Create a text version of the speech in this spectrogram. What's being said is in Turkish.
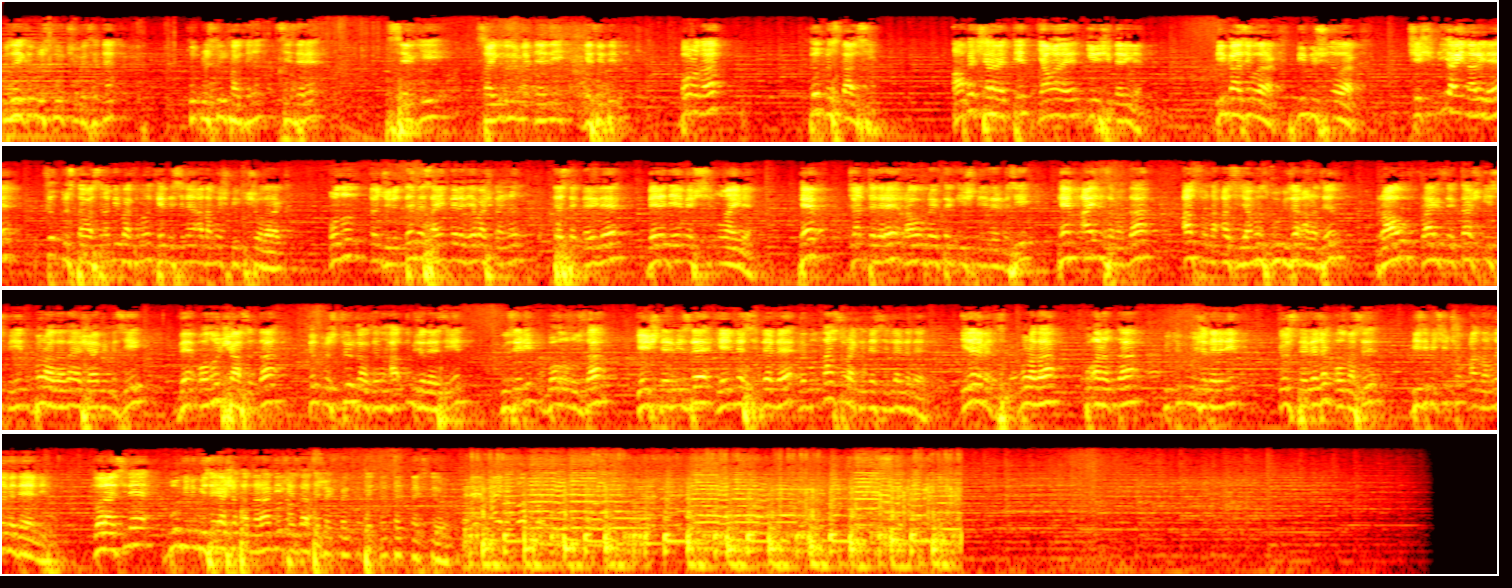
Kuzey Kıbrıs Türk Cumhuriyeti'nden Kıbrıs Türk halkının sizlere sevgi, saygı ve hürmetlerini getirdim. Burada Kıbrıs gazisi Ahmet Şerafettin Yamaner'in girişimleriyle bir gazi olarak, bir düşünür olarak çeşitli yayınlarıyla Kıbrıs davasına bir bakımı kendisine adamış bir kişi olarak onun öncülüğünde ve Sayın Belediye Başkanı'nın destekleriyle belediye meclisinin onayıyla hem caddelere Rauf Reif'teki ismini vermesi hem aynı zamanda az sonra açacağımız bu güzel anıtın Rauf Raif Tektaş isminin burada da yaşayabilmesi ve onun şahsında Kıbrıs Türk halkının haklı mücadelesinin güzelim Bolu'muzda gençlerimizle, yeni nesillerle ve bundan sonraki nesillerle de ilerlemek. Burada bu anıtta bütün bu mücadelenin gösterilecek olması bizim için çok anlamlı ve değerli. Dolayısıyla bugünü bize yaşatanlara bir kez daha teşekkür etmek istiyorum.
